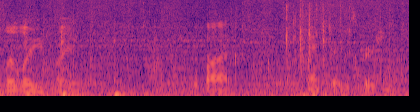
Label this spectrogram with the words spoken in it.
What level are you playing? Play this version.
